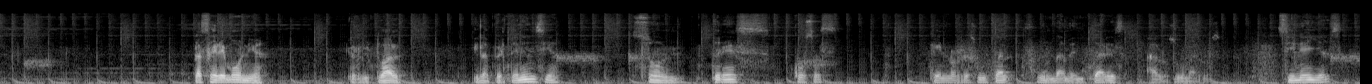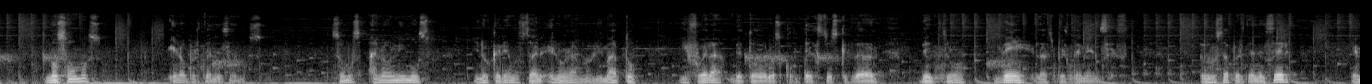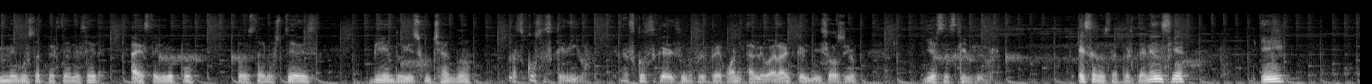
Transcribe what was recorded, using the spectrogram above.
la ceremonia, el ritual y la pertenencia son tres cosas que nos resultan fundamentales a los humanos. Sin ellas no somos y no pertenecemos. Somos anónimos y no queremos estar en un anonimato y fuera de todos los contextos que te dan dentro de las pertenencias. Me gusta pertenecer, a mí me gusta pertenecer a este grupo donde están ustedes viendo y escuchando las cosas que digo, las cosas que decimos entre Juan Alevarán, que es mi socio, y este escribidor. Esa es nuestra pertenencia y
